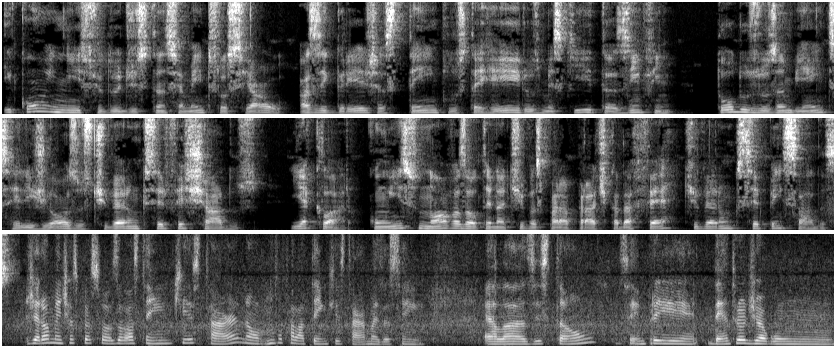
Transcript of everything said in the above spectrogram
E com o início do distanciamento social, as igrejas, templos, terreiros, mesquitas, enfim, todos os ambientes religiosos tiveram que ser fechados. E é claro, com isso novas alternativas para a prática da fé tiveram que ser pensadas. Geralmente as pessoas elas têm que estar, não, não vou falar tem que estar, mas assim, elas estão sempre dentro de algum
